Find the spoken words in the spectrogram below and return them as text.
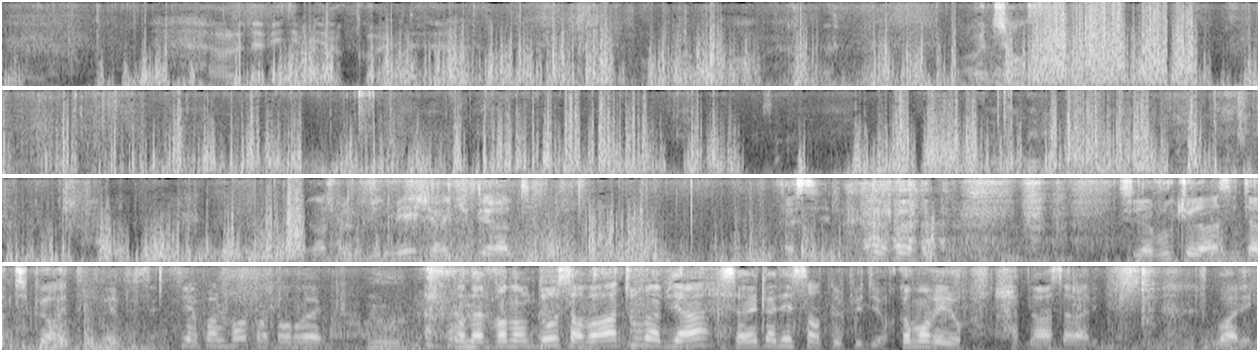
Alors le David il met le col. Bon, Bonne chance. Là je peux me filmer, j'ai récupéré un petit peu. Facile. J'avoue que là c'était un petit peu arrêté. Mais S'il n'y a pas le vent, t'entendrais. on a le vent dans le dos, ça va, tout va bien. Ça va être la descente le plus dur, comme en vélo. Non, ça va aller. Bon, allez.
